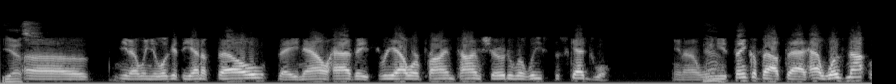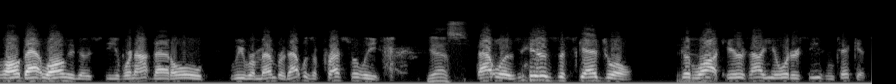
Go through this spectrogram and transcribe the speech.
Yes. Uh, you know, when you look at the NFL, they now have a three-hour primetime show to release the schedule. You know, when yeah. you think about that, that was not all that long ago, Steve. We're not that old. We remember that was a press release. Yes. that was here's the schedule. Good yeah. luck. Here's how you order season tickets.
